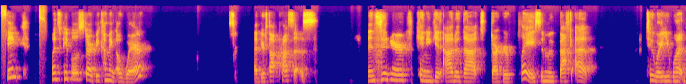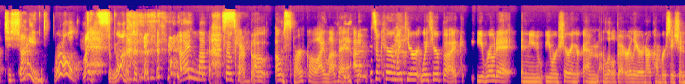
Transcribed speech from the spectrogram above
think once people start becoming aware of your thought process, then sooner can you get out of that darker place and move back up to where you want to shine. We're all lights. We want to. I love it. So Karen, oh, oh, sparkle. I love it. Um, so Karen, with your with your book, you wrote it and you you were sharing um, a little bit earlier in our conversation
